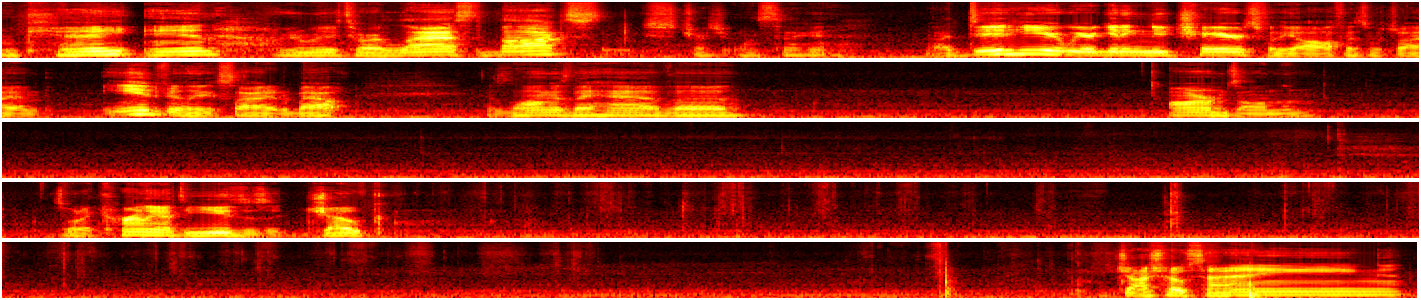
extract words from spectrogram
Okay, and we're gonna move to our last box. Stretch it one second. I did hear we are getting new chairs for the office, which I am infinitely excited about, as long as they have uh, arms on them. So what I currently have to use is a joke. Josh Ho-Sang.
